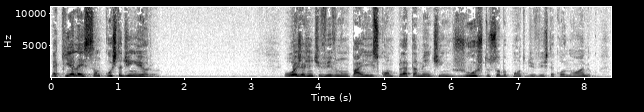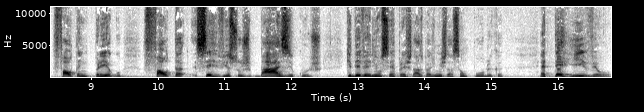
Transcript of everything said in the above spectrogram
é que eleição custa dinheiro. Hoje a gente vive num país completamente injusto sob o ponto de vista econômico, falta emprego, falta serviços básicos que deveriam ser prestados para a administração pública. É terrível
